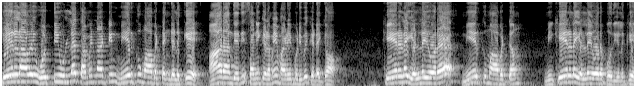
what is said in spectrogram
கேரளாவை ஒட்டி உள்ள தமிழ்நாட்டின் மேற்கு மாவட்டங்களுக்கு ஆறாம் தேதி சனிக்கிழமை மழைப்பொழிவு கிடைக்கும். கேரள எல்லையோர மேற்கு மாவட்டம் மீ கேரள எல்லையோர பகுதிகளுக்கு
